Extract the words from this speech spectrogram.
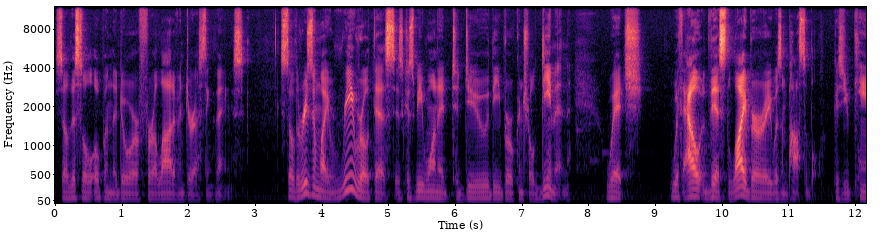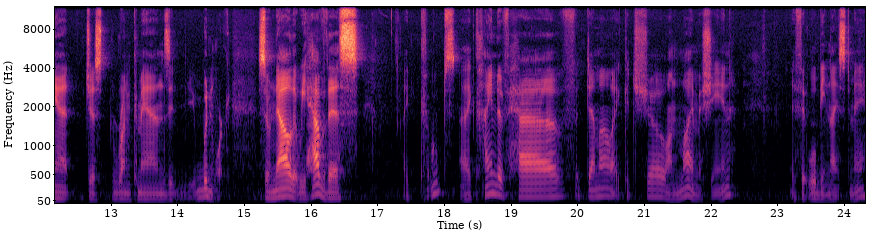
So this will open the door for a lot of interesting things. So the reason why I rewrote this is because we wanted to do the BroControl daemon, which without this library was impossible because you can't just run commands, it, it, wouldn't work. So now that we have this, I, oops, I kind of have a demo I could show on my machine if it will be nice to me.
